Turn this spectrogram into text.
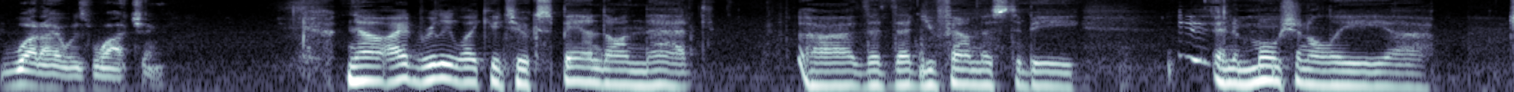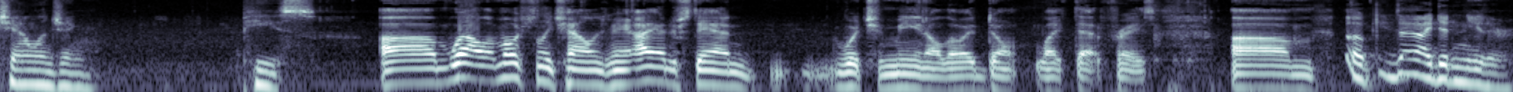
what I was watching. Now, I'd really like you to expand on that. Uh, that that you found this to be an emotionally uh, challenging piece. Um, well, emotionally challenging. I understand what you mean, although I don't like that phrase. Okay, I didn't either.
